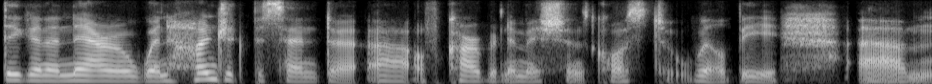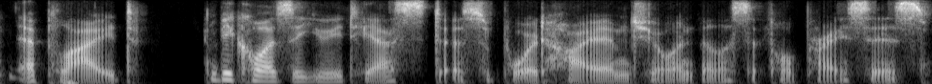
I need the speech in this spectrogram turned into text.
they're going to narrow when 100% uh, of carbon emissions cost will be um, applied because the EU ETS support higher MGO and VLSFO prices.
